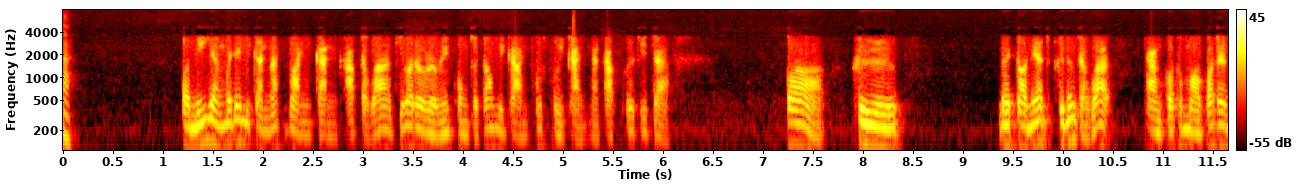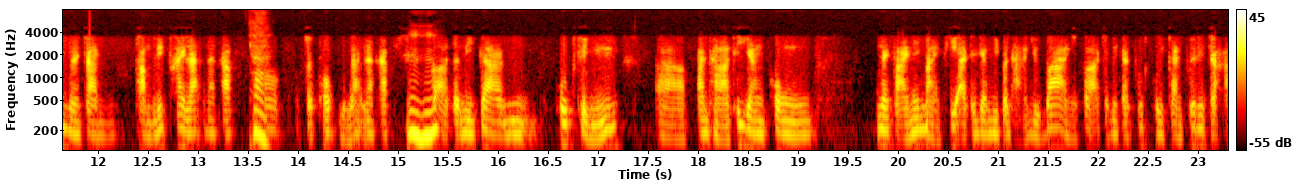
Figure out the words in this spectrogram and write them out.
ค่ะ ตอนนี้ยังไม่ได้มีการนัดวันกันครับ แต่ว่าคิดว่าเร็วๆนี้คงจะต้องมีการพูดคุยกันนะครับ เพื่อที่จะ ก็คือในตอนนี้คือเนื่องจากว่าทางกทมก็ได้ดำเนินการทำลิฟต์ให้แล้วนะครับค่ะก็จะพบอยู่แล้วนะครับอือฮึก็อาจจะมีการ พูดถึงอ่าปัญหาที่ยังคงในสายในใหม่ที่อาจจะยังมีปัญหาอยู่บ้างเนี่ยก็อาจจะมีการพูดคุยกันเพื่อที่จะหา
